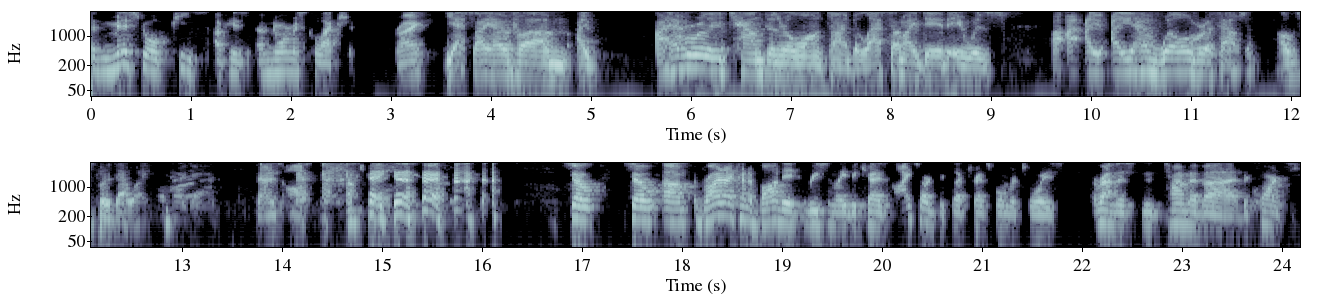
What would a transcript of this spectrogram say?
a minuscule piece of his enormous collection, right? Yes, I have. Um, I I haven't really counted in a long time, but last time I did, it was I, I, I have well over a thousand. I'll just put it that way. Oh my god, that is awesome. Okay, so so um, Brian and I kind of bonded recently because I started to collect Transformer toys around this the time of uh, the quarantine,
